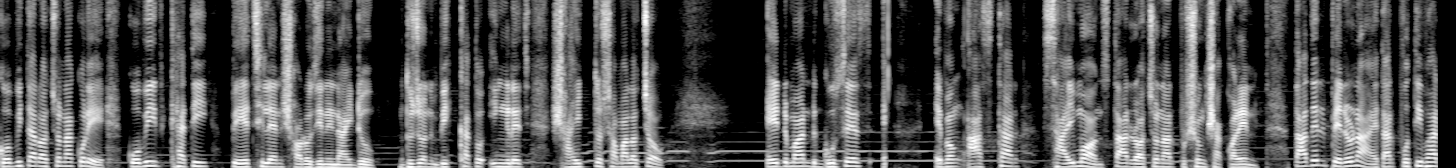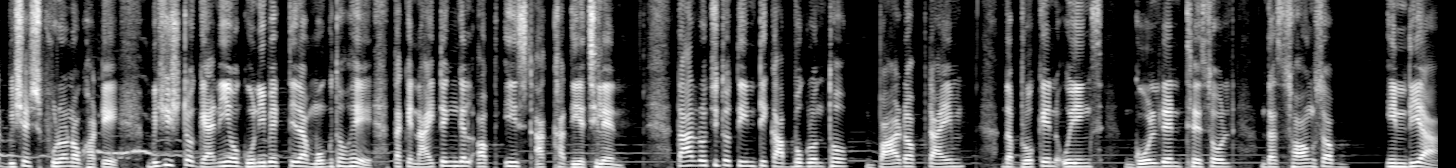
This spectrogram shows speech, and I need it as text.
কবিতা রচনা করে কবির খ্যাতি পেয়েছিলেন সরোজিনী নাইডু। দুজন বিখ্যাত ইংরেজ সাহিত্য সমালোচক এডমান্ড গুসেস এবং আস্থার সাইমন্স তার রচনার প্রশংসা করেন। তাদের প্রেরণায় তার প্রতিভার বিশেষ ফুরনও ঘটে। বিশিষ্ট জ্ঞানী ও গুণী ব্যক্তিরা মুগ্ধ হয়ে তাকে নাইটেঙ্গেল অফ ইস্ট আখ্যা দিয়েছিলেন। তার রচিত তিনটি কাব্যগ্রন্থ, bird of time, the broken wings, golden threshold the songs of India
